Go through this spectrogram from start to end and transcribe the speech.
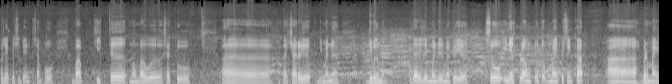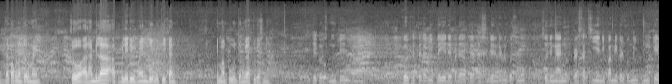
pilihan presiden kecampur. Sebab kita membawa satu uh, cara di mana development. Kita ada development development player. So ini adalah peluang untuk, untuk pemain Presiden Cup uh, bermain dapat peluang untuk bermain. So Alhamdulillah apabila dia bermain dia buktikan dia mampu untuk menggelar tugas ni Okey coach, mungkin uh, coach kata tadi player daripada pihak presiden kan apa semua. So dengan prestasi yang dipamerkan oleh pemain, mungkin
